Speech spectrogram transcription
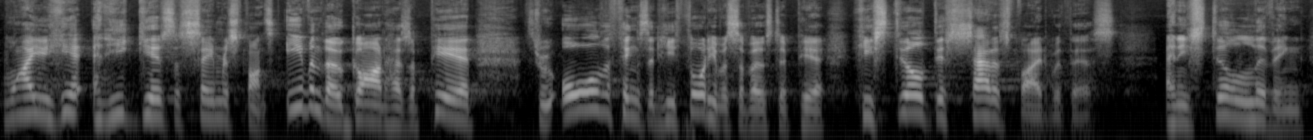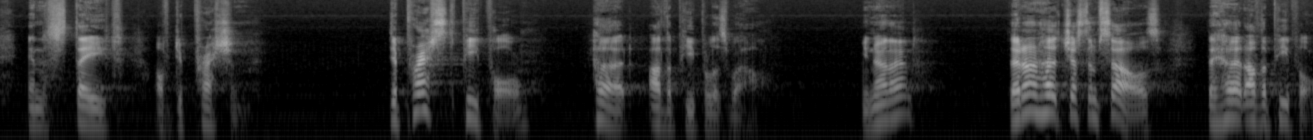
why are you here? And he gives the same response. Even though God has appeared through all the things that he thought he was supposed to appear, he's still dissatisfied with this. And he's still living in a state of depression. Depressed people hurt other people as well. You know that? They don't hurt just themselves, they hurt other people.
